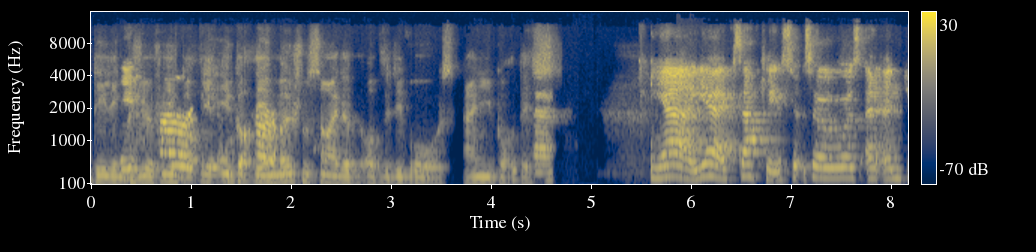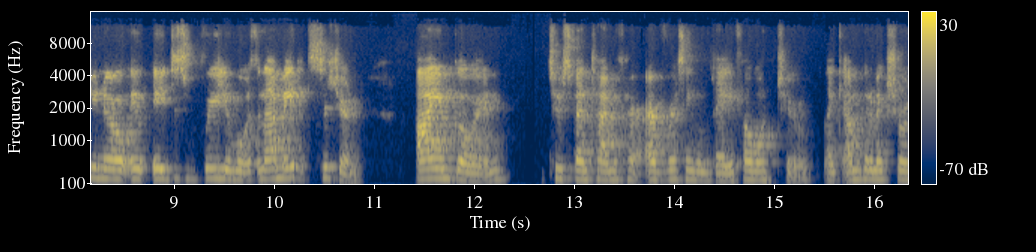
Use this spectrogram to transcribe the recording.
dealing because you've, you've, got, you've got the emotional side of, of the divorce and you've got this yeah. Yeah exactly. So, so it was and, and you know it, it just really was. And i made a decision. I am going to spend time with her every single day if I want to. Like I'm gonna make sure,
